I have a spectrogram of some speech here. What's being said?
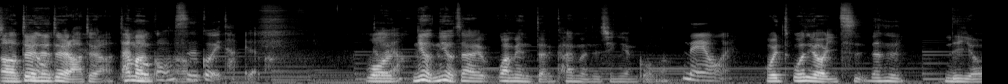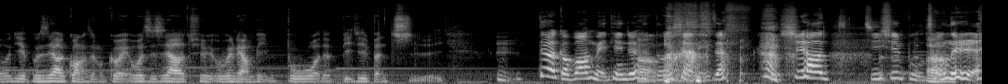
哦，对对对啦，对啦，他们公司柜台的吧。我，你有你有在外面等开门的经验过吗？没有哎、欸，我我有一次，但是理由也不是要逛什么柜，我只是要去无印良品补我的笔记本纸而已。嗯，对啊，搞不好每天就很多像你这样 需要急需补充的人，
